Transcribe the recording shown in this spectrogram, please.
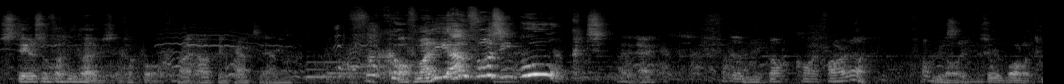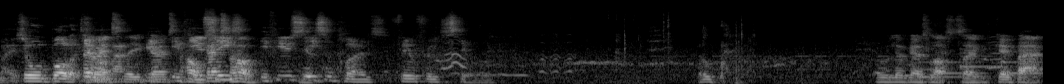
steal some fucking clothes, and fuck off? Right, I can count it anyway. Fuck off, man. How far has he walked? I don't know. Uh, Not quite far enough, obviously. It's all bollocks, mate. It's all bollocks. Tell you Go what, into Matt, the- if, go if the hole, you go see, the hole. if you see some clothes, feel free to steal them. Oh, little girl's lost. So if you go back,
